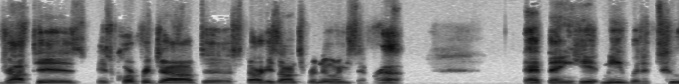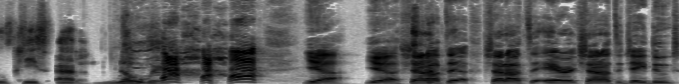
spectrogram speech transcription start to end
dropped his his corporate job to start his entrepreneur. He said, bruh, that thing hit me with a two piece out of nowhere. yeah, yeah. Shout out to shout out to Eric. Shout out to Jay Dukes.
